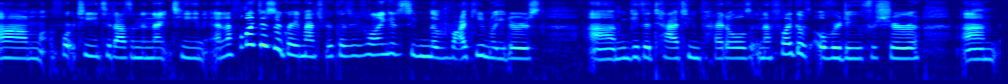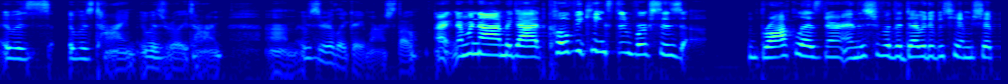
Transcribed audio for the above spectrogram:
um 14 2019 and i feel like this is a great match because we finally get to see the viking raiders um get the tag team titles and i feel like it was overdue for sure um it was it was time it was really time um it was a really great match though all right number nine we got kofi kingston versus Brock Lesnar, and this is for the WWE Championship.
